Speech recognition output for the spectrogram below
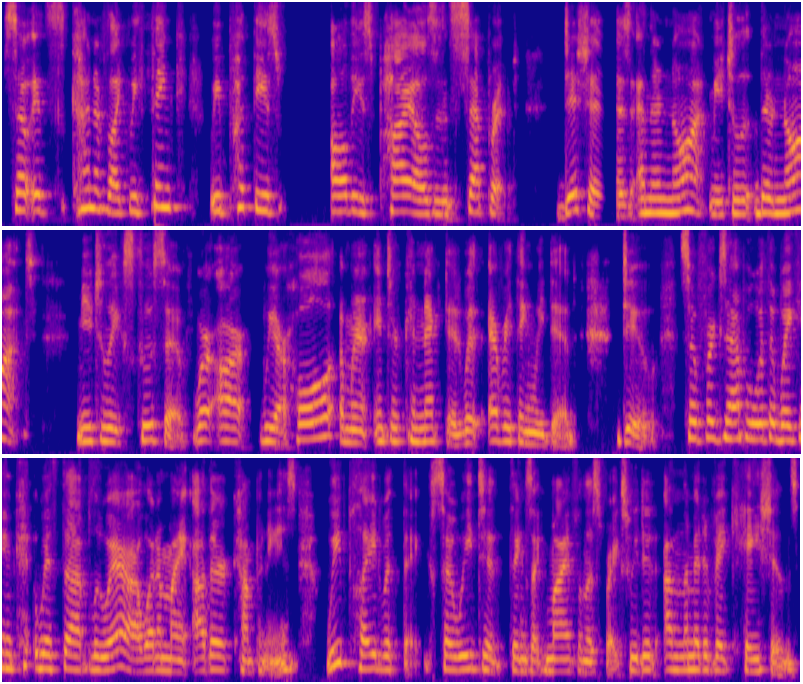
So it's kind of like we think we put these all these piles in separate dishes and they're not mutually they're not mutually exclusive. We're are we are whole and we're interconnected with everything we did do. So, for example, with Awaken with uh, Blue Era, one of my other companies, we played with things. So we did things like mindfulness breaks. We did unlimited vacations.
